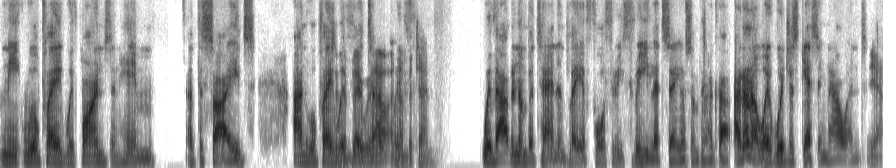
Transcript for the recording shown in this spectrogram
need, will play with Barnes and him at the sides and will play so with, play uh, without a with- number ten. without a number 10 and play a 4-3-3, let's say, or something like that. I don't know. We're, we're just guessing now. And Yeah.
